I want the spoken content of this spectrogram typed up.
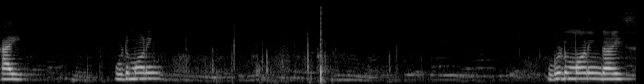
hi. Good morning. Good morning guys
